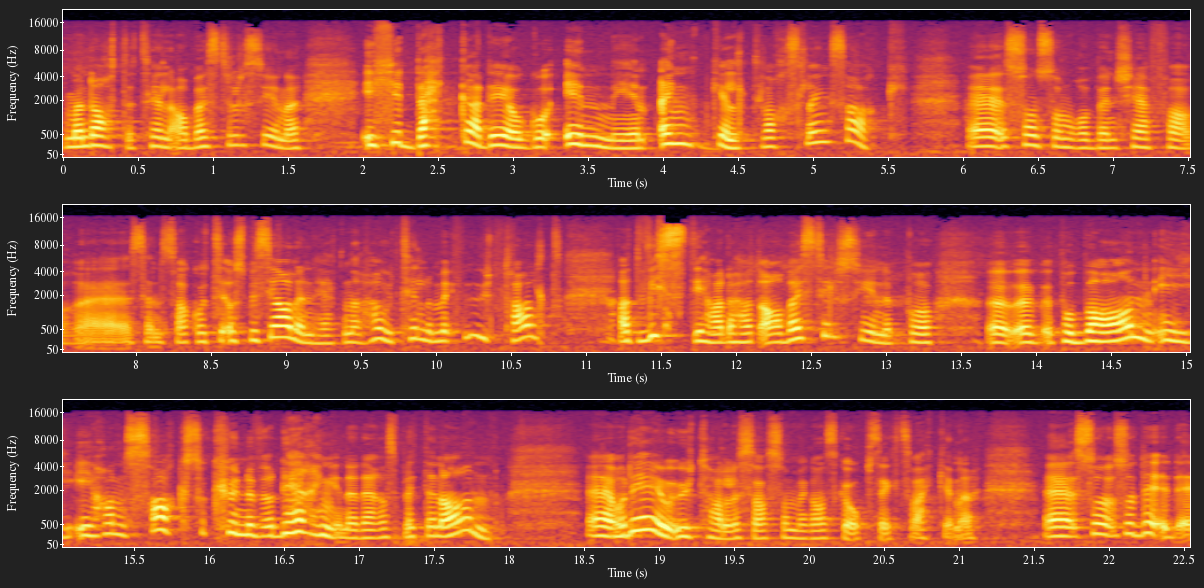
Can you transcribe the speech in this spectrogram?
mandatet til Arbeidstilsynet ikke dekker det å gå inn i en enkelt varslingssak. Eh, sånn som Robin Schäfer eh, sin sak. Og, og Spesialenhetene har jo til og med uttalt at hvis de hadde hatt Arbeidstilsynet på, ø, ø, på banen i, i hans sak, så kunne vurderingene deres blitt en annen. Eh, og det er jo uttalelser som er ganske oppsiktsvekkende. Eh, så, så det, det,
